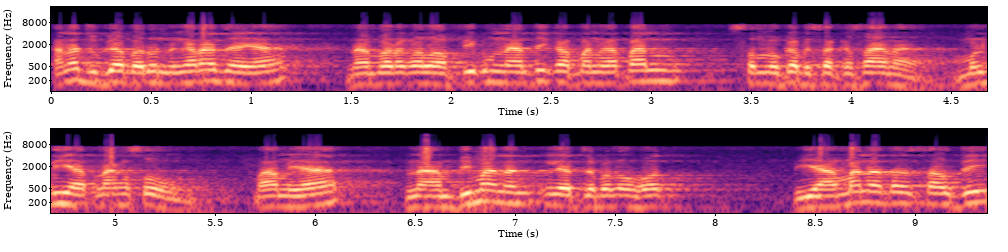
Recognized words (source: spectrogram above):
Anda juga baru dengar aja ya. Nah, barakallahu fikum nanti kapan-kapan semoga bisa ke sana, melihat langsung. Paham ya? Nah, di mana lihat Jabal Uhud? Di Yaman atau Saudi?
